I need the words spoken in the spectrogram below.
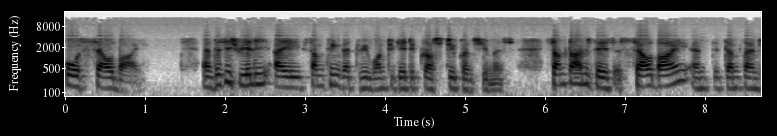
or sell by. And this is really a something that we want to get across to consumers. Sometimes there's a sell by, and sometimes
